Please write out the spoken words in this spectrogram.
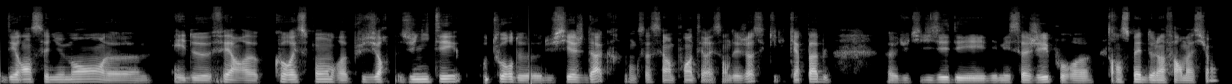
des renseignements euh, et de faire euh, correspondre plusieurs unités autour de, du siège d'Acre. Donc ça, c'est un point intéressant déjà, c'est qu'il est capable euh, d'utiliser des, messagers pour transmettre de l'information.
